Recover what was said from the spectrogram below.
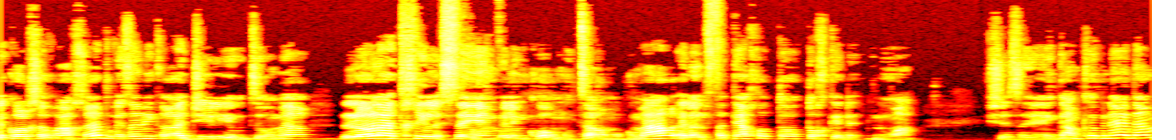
לכל חברה אחרת וזה נקרא אג'יליות, זה אומר לא להתחיל לסיים ולמכור מוצר מוגמר אלא לפתח אותו תוך כדי תנועה שזה גם כבני אדם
